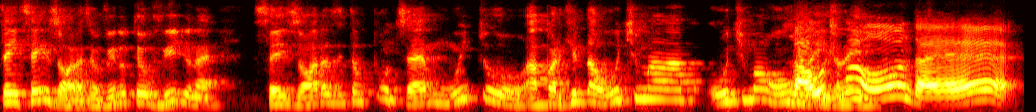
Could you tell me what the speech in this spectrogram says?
tem seis horas. Eu vi no teu vídeo, né? Seis horas, então, putz, é muito. A partir da última, última onda. Da ainda, última né? onda, é.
